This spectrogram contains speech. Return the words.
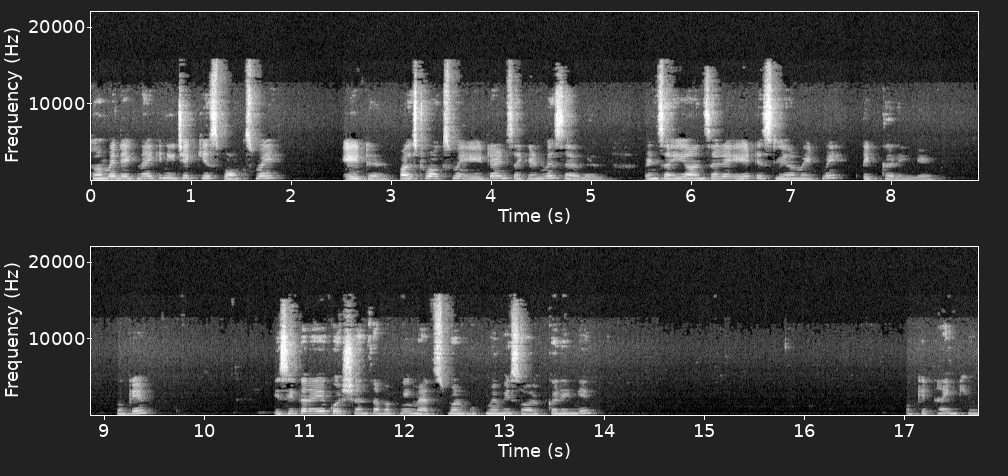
तो हमें देखना है कि नीचे किस बॉक्स में एट है। फ़र्स्ट बॉक्स में एट है एंड सेकेंड में सेवन एंड सही आंसर है एट इसलिए हम एट में टिक करेंगे। Okay okay? इसी तरह ये क्वेश्चन आप अपनी मैथ्स वर्क बुक में भी सॉल्व करेंगे। ओके थैंक यू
